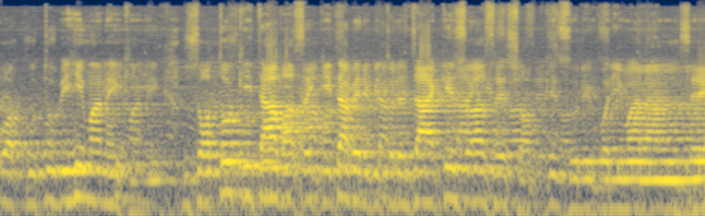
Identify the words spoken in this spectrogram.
ওয়া কুতুবিহি মানে কি? যত কিতাব আছে, কিতাবের ভিতরে যা কিছু আছে, সব কিছুরই পরিমাণ আনছে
